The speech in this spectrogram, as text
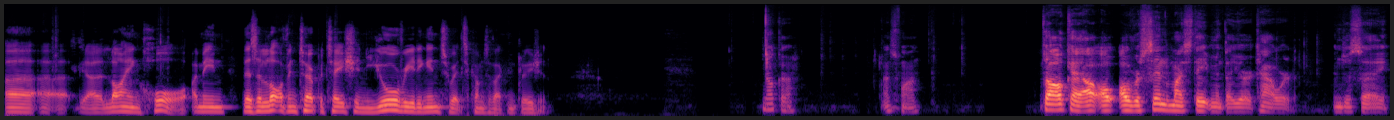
uh, a, a lying whore, I mean, there's a lot of interpretation you're reading into it to come to that conclusion. Okay. That's fine. So okay, I'll, I'll rescind my statement that you're a coward and just say,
